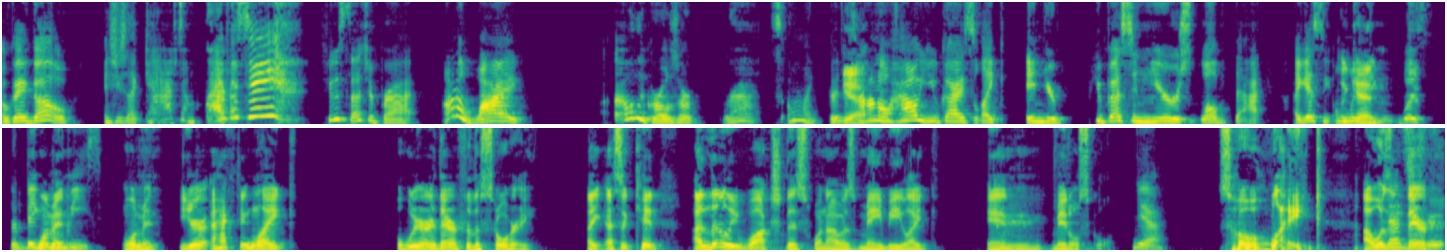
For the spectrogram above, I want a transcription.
okay, go. And she's like, can I have some privacy? She was such a brat. I don't know why all the girls are brats. Oh my goodness. Yeah. I don't know how you guys, like, in your pubescent years loved that. I guess the only Again, thing was the big woman. boobies. Woman, you're acting like we're there for the story. Like as a kid, I literally watched this when I was maybe like in middle school. Yeah. So like I wasn't That's there. true.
